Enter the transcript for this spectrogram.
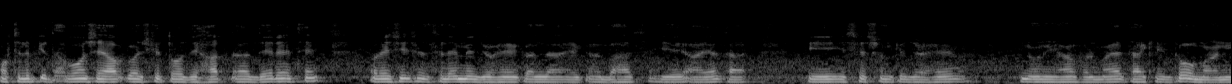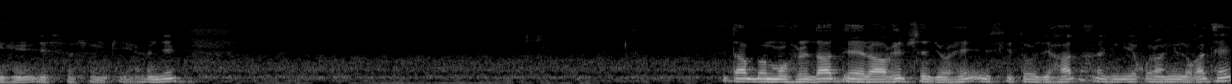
مختلف کتابوں سے آپ کو اس کے توضیحات دے رہے تھے۔ اور اسی سلسلے میں جو ہے، کل ایک بحث یہ آیا تھا کہ اس سے سن کے جو ہے، انہوں نے یہاں فرمایا تھا کہ دو معنی ہیں اس سے سن کی۔ ہاں جی۔ کتاب محردات راغب سے جو ہے، اس کی توضیحات یہ قرآن لغت ہے۔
